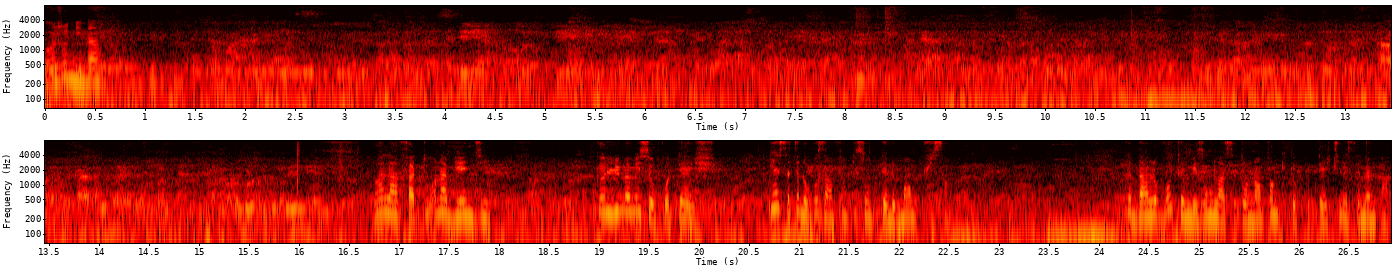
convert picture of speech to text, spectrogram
Bonjour Nina. Voilà Fatou, on a bien dit que lui-même il se protège. Il y a certains de vos enfants qui sont tellement puissants que dans votre maison là, c'est ton enfant qui te protège, tu ne sais même pas.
